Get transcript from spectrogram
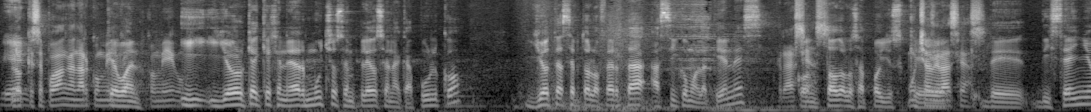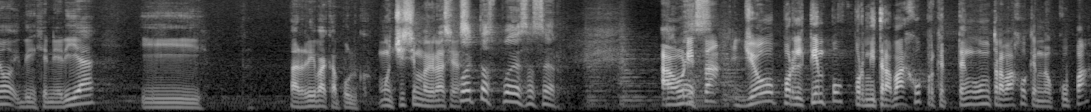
Bien. lo que se puedan ganar conmigo. Qué bueno. conmigo. Y, y yo creo que hay que generar muchos empleos en Acapulco. Yo te acepto la oferta así como la tienes. Gracias. Con todos los apoyos que- Muchas gracias. de diseño y de ingeniería y para arriba Acapulco. Muchísimas gracias. ¿Cuántas puedes hacer? Ahorita yo por el tiempo, por mi trabajo, porque tengo un trabajo que me ocupa,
